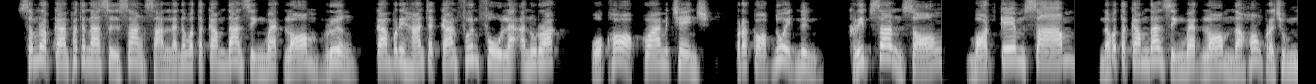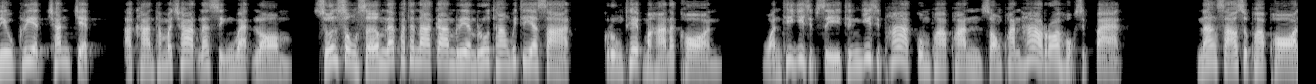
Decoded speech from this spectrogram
ำสำหรับการพัฒนาสื่อสร้างสรรค์และนวัตกรรมด้านสิ่งแวดล้อม เรื่อง การบริหารจัดการฟื้นฟูและอนุรักษ์ หัวข้อ climate change ประกอบด้วย 1. คลิปสั้น 2. บอร์ดเกม 3. นวัตกรรมด้านสิ่งแวดล้อมณห้องประชุมนิวเคลียร์ชั้น 7 อาคารธรรมชาติและสิ่งแวดล้อมศูนย์ส่งเสริมและพัฒนาการเรียนรู้ทางวิทยาศาสตร์ กรุงเทพมหานคร วันที่ 24 ถึง 25 กุมภาพันธ์ 2568 นางสาวสุภาพร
